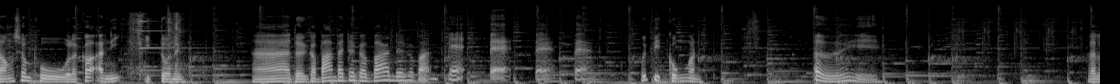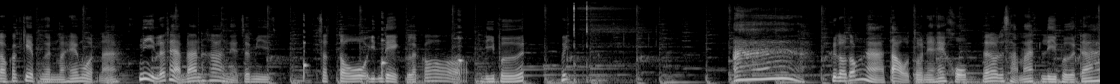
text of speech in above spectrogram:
น้องชมพูแล้วก็อันนี้อีกตัวหนึ่งอ่าเดินกลับบ้านไปเดินกลับบ้านเดินกลับบ้านแปะแปะแปะแปะอุ้ยปิดกรงก่อน เอ้ย แล้วเราก็เก็บเงินมาให้หมดนะ นี่แล้วแถบด้านข้างเนี่ยจะมีสโตอินเด็กแล้วก็รีเบิร์ดเฮ้ยอ่าคือเราต้องหาเต่าตัวเนี้ยให้ครบ แล้วเราจะสามารถรีเบิร์ดได้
